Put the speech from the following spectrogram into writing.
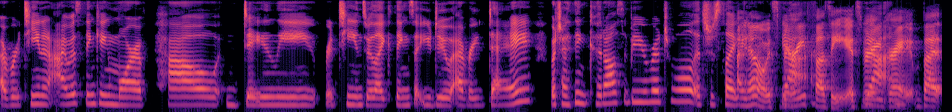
a routine. And I was thinking more of how daily routines are like things that you do every day, which I think could also be a ritual. It's just like I know, it's very yeah. fuzzy. It's very yeah. great. But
